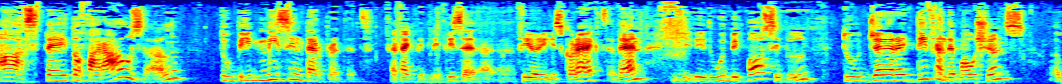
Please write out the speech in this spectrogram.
a state of arousal to be misinterpreted effectively. If this uh, theory is correct, then it would be possible to generate different emotions uh,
